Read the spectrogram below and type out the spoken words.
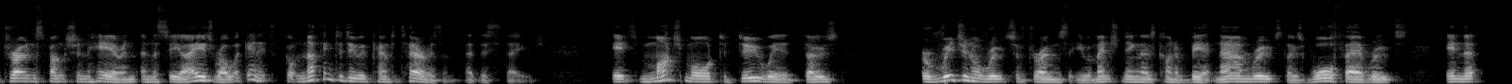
drones function here and, and the CIA's role, again, it's got nothing to do with counterterrorism at this stage. It's much more to do with those original routes of drones that you were mentioning, those kind of Vietnam routes, those warfare routes, in that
